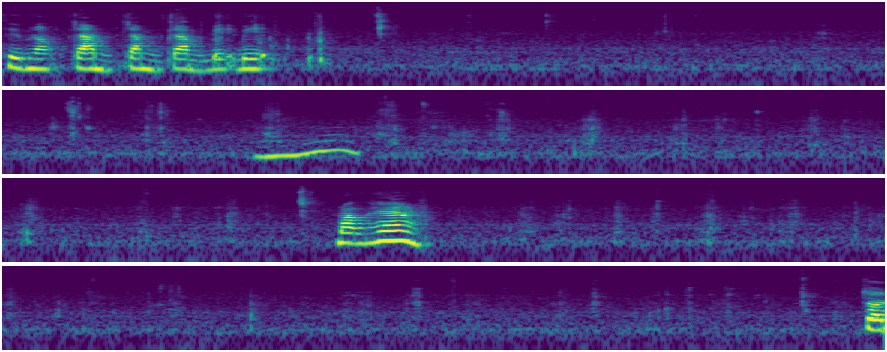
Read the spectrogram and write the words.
สิบน้องจำจำจำเบะเบะหมักแห้งจน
